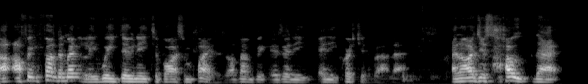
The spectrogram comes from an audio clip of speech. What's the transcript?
I think fundamentally we do need to buy some players. I don't think there's any any question about that. And I just hope that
